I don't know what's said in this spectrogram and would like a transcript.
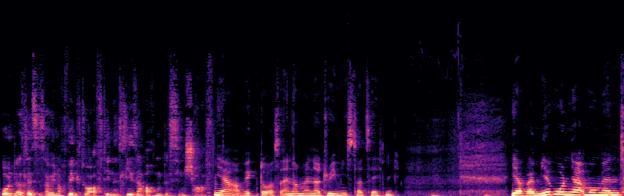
Und als letztes habe ich noch Victor, auf den ist Lisa auch ein bisschen scharf. Ja, Victor ist einer meiner Dreamies tatsächlich. Ja, bei mir wohnen ja im Moment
